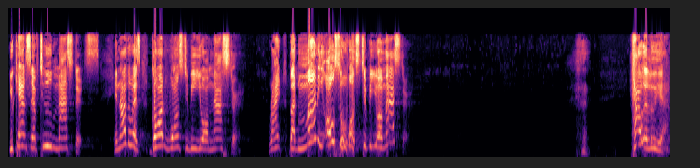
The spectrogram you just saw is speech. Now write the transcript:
You can't serve two masters. In other words, God wants to be your master, right? But money also wants to be your master. Hallelujah.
